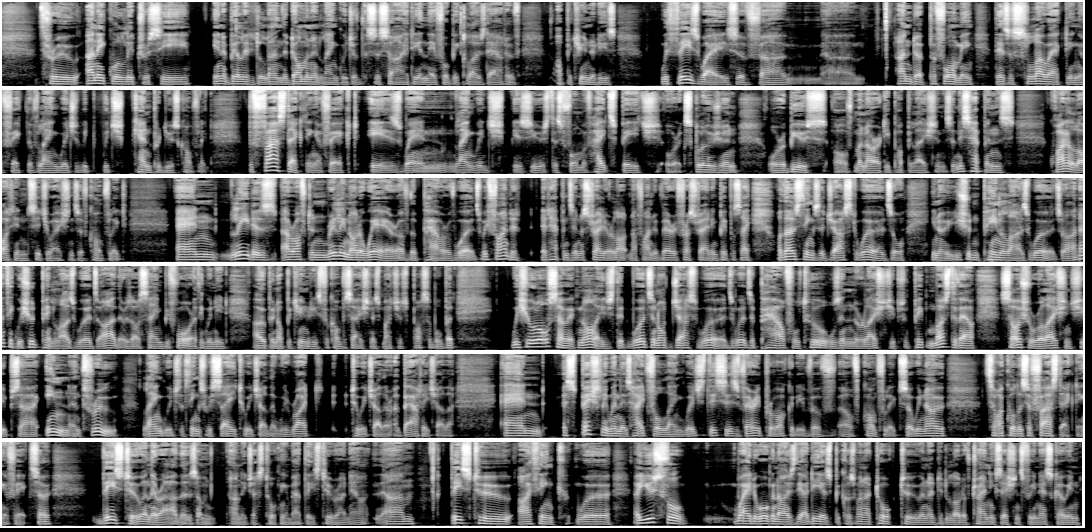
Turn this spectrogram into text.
through unequal literacy, inability to learn the dominant language of the society and therefore be closed out of opportunities. With these ways of um, um, underperforming, there's a slow acting effect of language which, which can produce conflict. The fast acting effect is when language is used as form of hate speech or exclusion or abuse of minority populations. And this happens quite a lot in situations of conflict. And leaders are often really not aware of the power of words. We find it it happens in Australia a lot, and I find it very frustrating. People say, "Oh, those things are just words," or you know, you shouldn't penalise words. Well, I don't think we should penalise words either. As I was saying before, I think we need open opportunities for conversation as much as possible. But we should also acknowledge that words are not just words. Words are powerful tools in the relationships with people. Most of our social relationships are in and through language, the things we say to each other, we write to each other, about each other. And especially when there's hateful language, this is very provocative of, of conflict. So we know, so I call this a fast acting effect. So these two, and there are others, I'm only just talking about these two right now. Um, these two, I think, were a useful way to organise the ideas because when I talked to, and I did a lot of training sessions for UNESCO in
